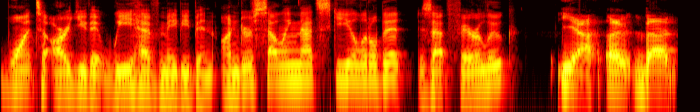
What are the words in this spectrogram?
want to argue that we have maybe been underselling that ski a little bit. Is that fair, Luke? Yeah, uh, that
